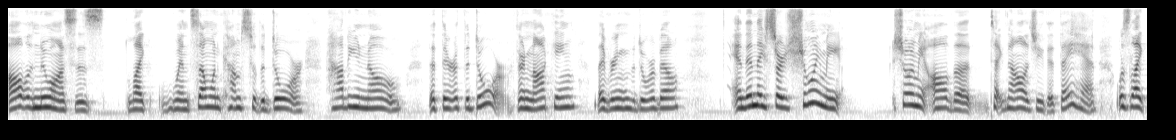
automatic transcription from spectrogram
all the nuances like when someone comes to the door how do you know that they're at the door they're knocking they ring the doorbell and then they started showing me showing me all the technology that they had was like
